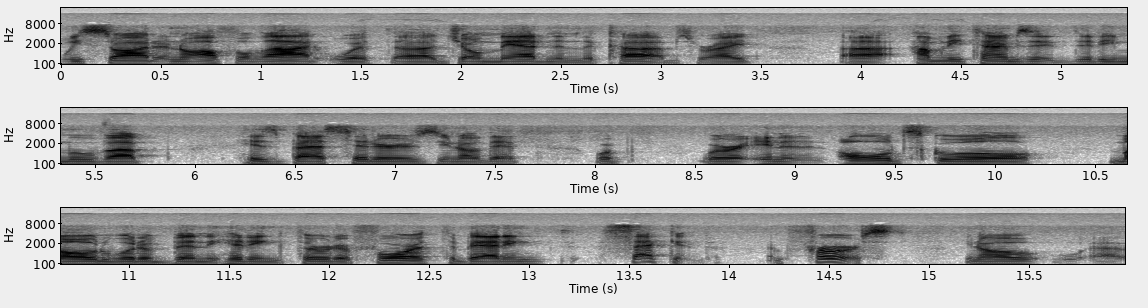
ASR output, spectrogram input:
we saw it an awful lot with uh, Joe Maddon and the Cubs, right? Uh, how many times did he move up his best hitters? You know that were were in an old school mode would have been hitting third or fourth to batting second, first. You know, uh,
